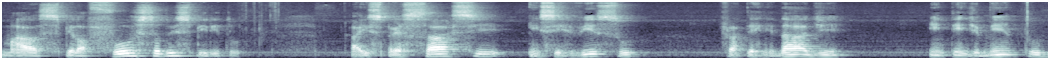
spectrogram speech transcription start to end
mas pela força do espírito, a expressar-se em serviço, fraternidade, entendimento,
